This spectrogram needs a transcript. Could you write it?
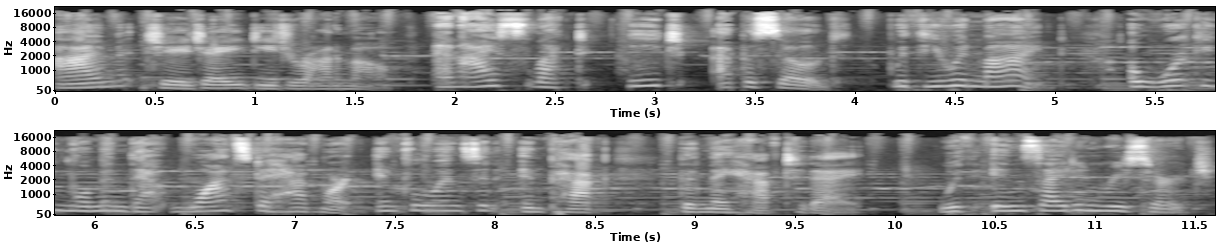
I'm JJ DiGeronimo, and I select each episode with you in mind, a working woman that wants to have more influence and impact than they have today. With insight and research,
